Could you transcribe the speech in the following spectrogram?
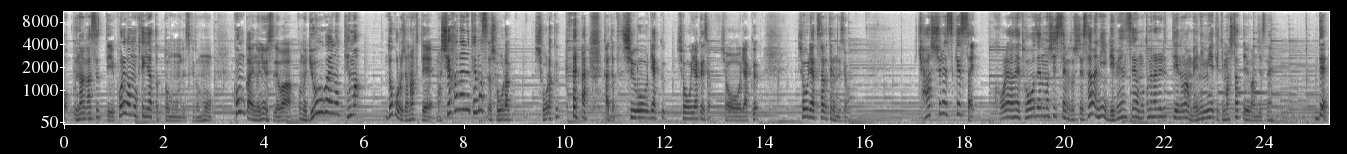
を促すっていうこれが目的だったと思うんですけども今回のニュースではこの両替の手間どころじゃなくて、まあ、支払いの手間すら省略省略？噛んじゃった。省略。省略ですよ。省略。省略されてるんですよ。キャッシュレス決済。これはね当然のシステムとしてさらに利便性を求められるっていうのが目に見えてきましたっていう感じですね。で、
